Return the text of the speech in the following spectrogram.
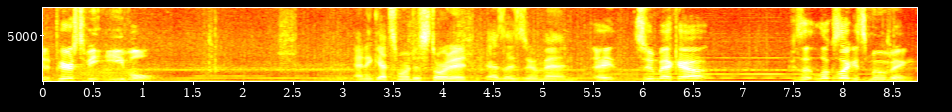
it appears to be evil. And it gets more distorted as I zoom in. Hey, zoom back out, because it looks like it's moving.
